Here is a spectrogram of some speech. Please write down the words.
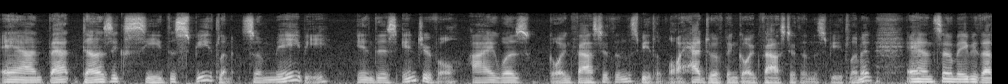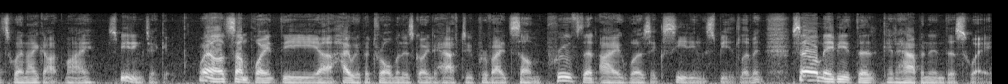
And that does exceed the speed limit. So maybe in this interval, I was going faster than the speed limit. Well, I had to have been going faster than the speed limit, and so maybe that's when I got my speeding ticket. Well, at some point, the uh, highway patrolman is going to have to provide some proof that I was exceeding the speed limit, so maybe that could happen in this way.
